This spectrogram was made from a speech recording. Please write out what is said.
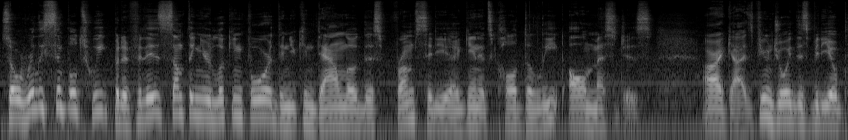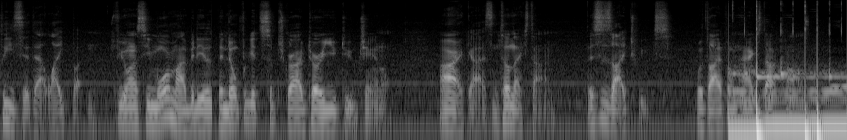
So a really simple tweak, but if it is something you're looking for, then you can download this from Cydia. Again, it's called Delete All Messages. Alright guys, if you enjoyed this video, please hit that like button. If you want to see more of my videos, then don't forget to subscribe to our YouTube channel. Alright guys, until next time. This is iTweaks with iPhoneHacks.com.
